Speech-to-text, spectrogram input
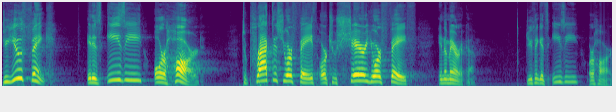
Do you think it is easy or hard to practice your faith or to share your faith in America? Do you think it's easy or hard?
